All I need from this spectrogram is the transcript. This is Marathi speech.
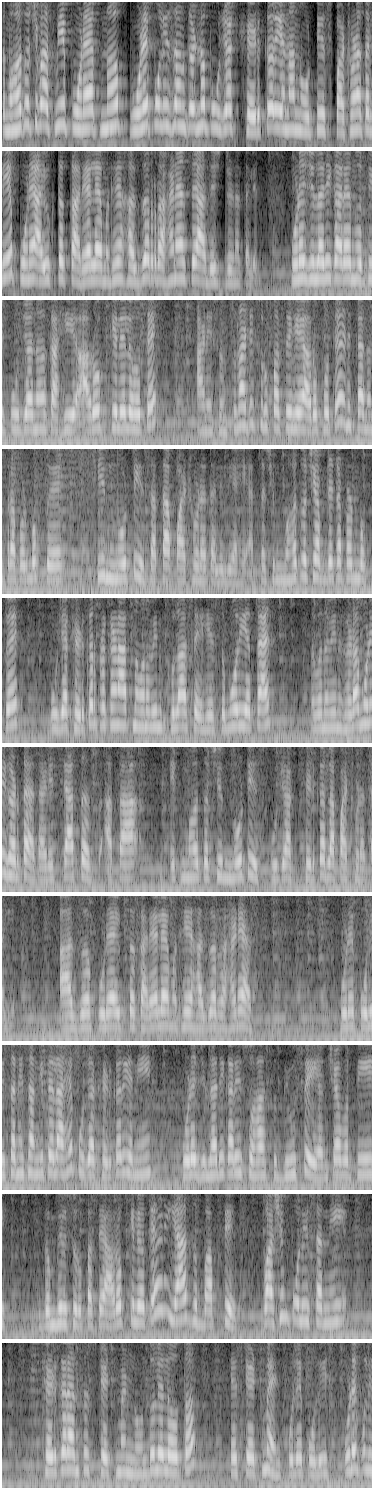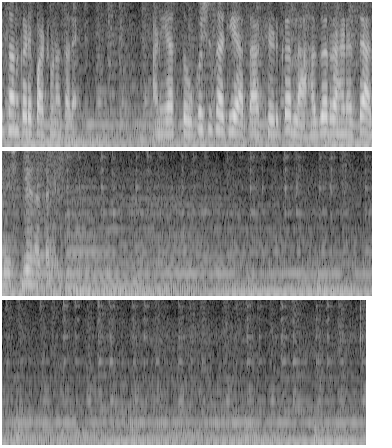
तर महत्वाची बातमी आहे पुण्यातनं पुणे पोलिसांकडनं पूजा खेडकर यांना नोटीस पाठवण्यात आली आहे. पुणे आयुक्त कार्यालयामध्ये हजर राहण्याचे आदेश देण्यात आले पुणे जिल्हाधिकाऱ्यांवरती पूजानं काही आरोप केलेले होते आणि सनसनाटी स्वरूपाचे हे आरोप होते आणि त्यानंतर आपण बघतोय ही नोटीस आता पाठवण्यात आलेली आहे. आताची महत्वाची अपडेट आपण बघतोय पूजा खेडकर प्रकरणात नवनवीन खुलासे हे समोर येत आहेत. नवनवीन घडामोडी घडत आहेत आणि त्यातच आता एक महत्वाची नोटीस पूजा खेडकरला पाठवण्यात आली आहे. आज पुणे आयुक्त कार्यालयामध्ये हजर राहण्यास पुणे पोलिसांनी सांगितलेलं आहे. पूजा खेडकर यांनी पुणे जिल्हाधिकारी सुहास दिवसे यांच्यावरती गंभीर स्वरूपाचे आरोप केले होते आणि याच बाबतीत वाशिम पोलिसांनी खेडकरांचं स्टेटमेंट नोंदवलेलं होतं. हे स्टेटमेंट पुणे पोलीस पुणे पोलिसांकडे पाठवण्यात आलंय. आणि या चौकशीसाठी आता खेडकरला हजर राहण्याचे आदेश देण्यात आले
